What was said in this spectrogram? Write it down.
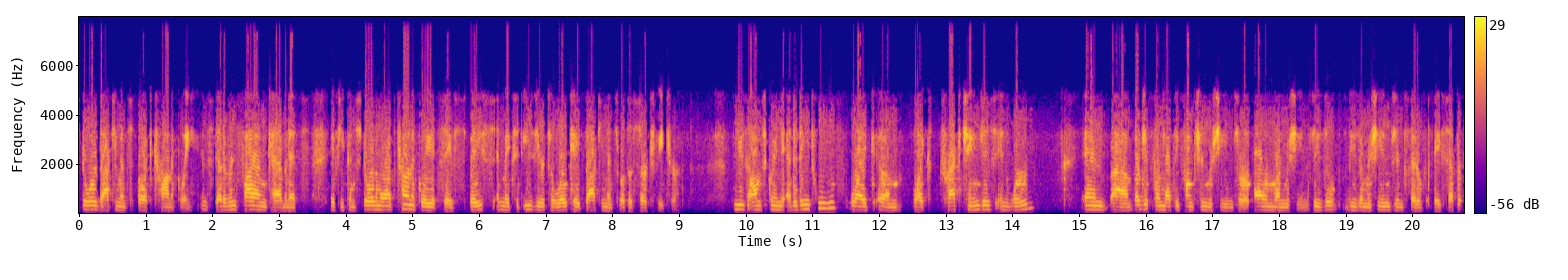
store documents electronically instead of in filing cabinets. If you can store them electronically, it saves space and makes it easier to locate documents with a search feature use on-screen editing tools like, um, like track changes in Word, and uh, budget for multifunction machines or all-in-one machines. These are, these are machines instead of a separate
